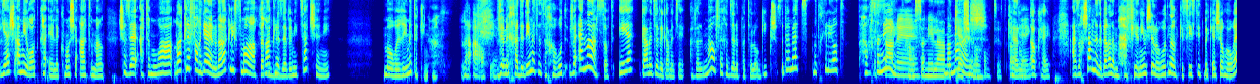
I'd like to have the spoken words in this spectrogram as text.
יש אמירות כאלה, כמו שאת אמרת, שזה, את אמורה רק לפרגן ורק לשמוח ורק Mhm. לזה, ומצד שני, מעוררים את הקנאה, אה, אוקיי. ומחדדים את התחרות, ואין מה לעשות, יהיה גם את זה וגם את זה, אבל מה הופך את זה לפתולוגי, כשזה באמת מתחיל להיות הרסני. אה, הרסני לה. בקשר. פרופורציות. כן, אוקיי. אוקיי. אז עכשיו נדבר על המאפיינים של הורות נרקסיסטית בקשר הורה,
